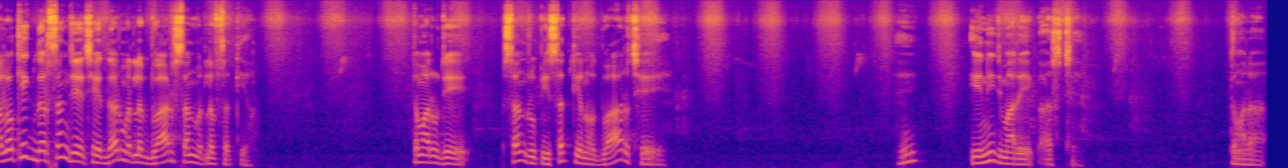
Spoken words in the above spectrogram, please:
અલૌકિક દર્શન જે છે, દર મતલબ દ્વાર, સન મતલબ સત્ય. તમારું જે સનરૂપી સત્યનો દ્વાર છે, હે? એની જ મારે એક આશ છે. તમારા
